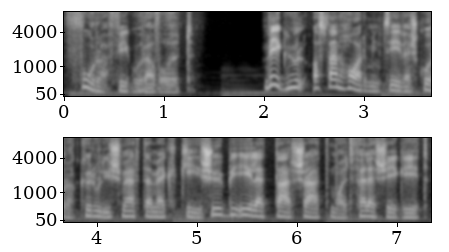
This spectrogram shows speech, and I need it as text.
fura figura volt. Végül aztán 30 éves kora körül ismerte meg későbbi élettársát, majd feleségét,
